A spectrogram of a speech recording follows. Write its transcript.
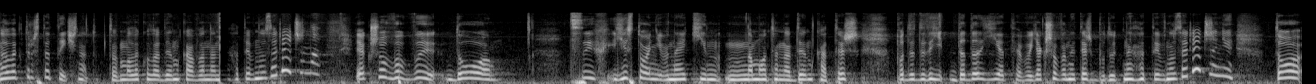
електростатична, тобто молекула ДНК вона негативно заряджена. Якщо ви до цих гістонів, на які намотана ДНК, теж додаєте, якщо вони теж будуть негативно заряджені, то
